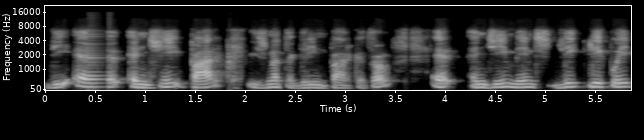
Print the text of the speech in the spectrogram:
The LNG park is not a green park at all. LNG means li liquid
